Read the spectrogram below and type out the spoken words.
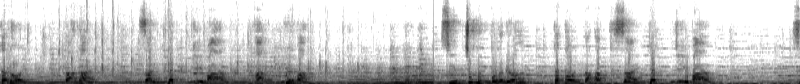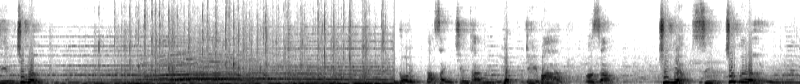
các đội đã đạt giải nhất nhì ba hạng nguyên bản. Xin chúc mừng một lần nữa các đội đã đạt giải nhất nhì ba. Xin chúc mừng. đội đã giành chiến thắng nhất nhì ba ở dạng chuyên nghiệp xin chúc mừng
